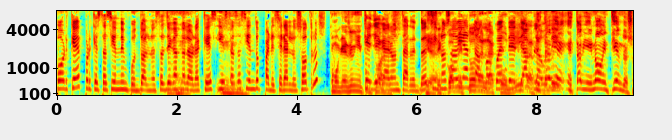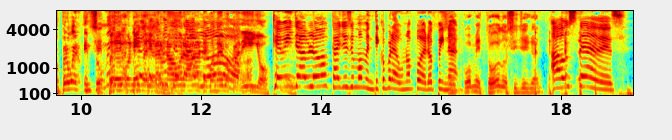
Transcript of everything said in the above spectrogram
¿Por qué? Porque estás siendo impuntual, no estás llegando a la hora que es y estás haciendo parecer a los otros como que llegaron tarde. Entonces, Yeah. si no Se sabían, tampoco es de, aplaudir. Está bien, está bien, no entiendo eso. Pero bueno, en promedio. Pero es bonito llegar una hora ya antes cuando hay habló. bocadillo. Kevin ya habló, cállese un momentico para uno poder opinar. Se come todo si llega antes. ¿A ustedes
